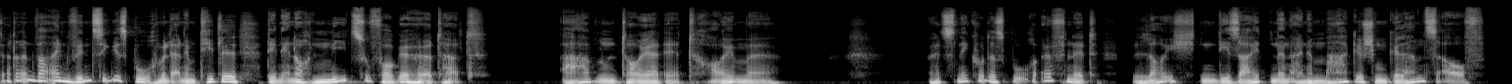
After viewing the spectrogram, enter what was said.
Da drin war ein winziges Buch mit einem Titel, den er noch nie zuvor gehört hat. Abenteuer der Träume. Als Nico das Buch öffnet, leuchten die Seiten in einem magischen Glanz auf.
